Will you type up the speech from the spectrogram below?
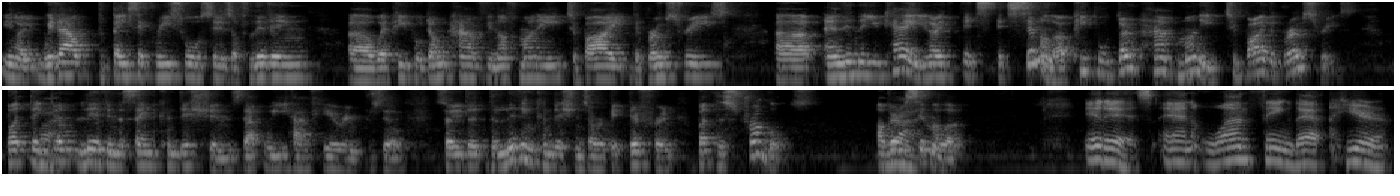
you know, without the basic resources of living, uh, where people don't have enough money to buy the groceries, uh, and in the UK, you know, it's it's similar. People don't have money to buy the groceries, but they right. don't live in the same conditions that we have here in Brazil. So the, the living conditions are a bit different, but the struggles are very right. similar. It is. And one thing that here,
